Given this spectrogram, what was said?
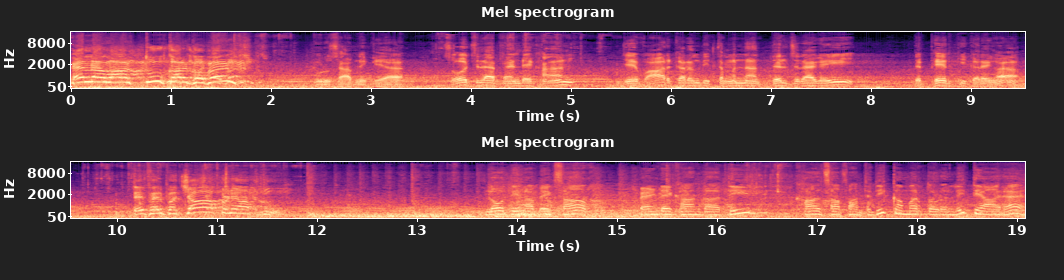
ਪਹਿਲਾ ਵਾਰ ਤੂੰ ਕਰ ਗੋਬਿੰਦ! ਗੁਰੂ ਸਾਹਿਬ ਨੇ ਕਿਹਾ ਸੋਚ ਲੈ ਪੈਂਡੇ ਖਾਨ ਜੇ ਵਾਰ ਕਰਨ ਦੀ ਤਮੰਨਾ ਦਿਲ 'ਚ ਰਹਿ ਗਈ ਤੇ ਫੇਰ ਕੀ ਕਰੇਗਾ? ਤੇ ਫਿਰ ਬਚਾ ਆਪਣੇ ਆਪ ਨੂੰ। ਲੋ ਦੀਨਾ ਬੇਗ ਸਾਹਿਬ ਪੈਂਡੇ ਖਾਨ ਦਾ ਤੀਰ ਖਾਲਸਾ ਪੰਥ ਦੀ ਕਮਰ ਤੋੜਨ ਲਈ ਤਿਆਰ ਹੈ।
